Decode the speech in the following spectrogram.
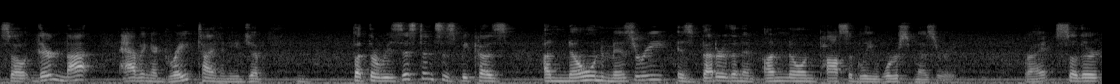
So they're not having a great time in Egypt, but the resistance is because a known misery is better than an unknown, possibly worse misery, right? So they're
